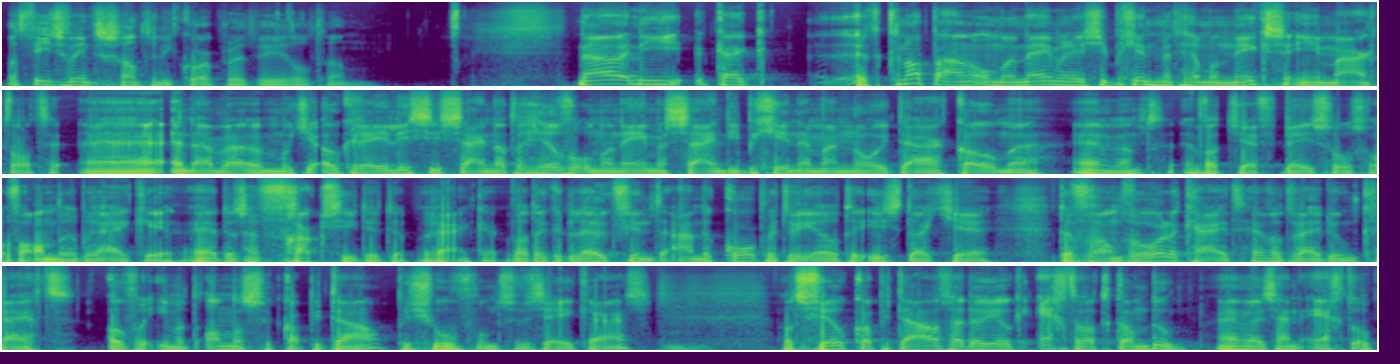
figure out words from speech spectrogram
Wat vind je zo interessant in die corporate wereld dan? Nou, die, kijk, het knappe aan een ondernemer is, je begint met helemaal niks en je maakt wat. Uh, en daar moet je ook realistisch zijn dat er heel veel ondernemers zijn die beginnen, maar nooit daar komen. Hè? Want wat Jeff Bezos of anderen bereiken, hè? dat is een fractie dit te bereiken. Wat ik het leuk vind aan de corporate wereld is dat je de verantwoordelijkheid, hè, wat wij doen, krijgt over iemand anders kapitaal, pensioenfondsen, verzekeraars. Mm. Wat veel kapitaal is, waardoor je ook echt wat kan doen. Hè? Wij zijn echt op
